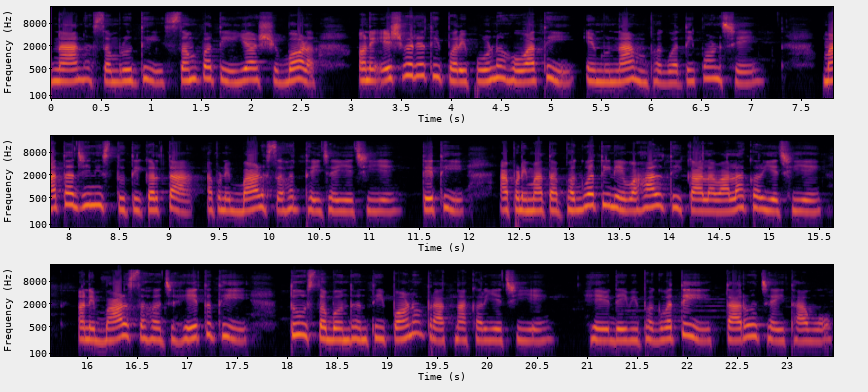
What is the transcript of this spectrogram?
જ્ઞાન, સમૃદ્ધિ, સંપત્તિ, યશ, બળ અને ઐશ્વર્યથી પરિપૂર્ણ હોવાથી એમનું નામ ભગવતી પણ છે. માતાજીની સ્તુતિ કરતાં આપણે બાળ સહજ થઈ જઈએ છીએ. તેથી આપણે માતા ભગવતીને વહાલથી કાલાવાલા કરીએ છીએ અને બાળ સહજ હેતથી તું સંબોધનથી પણ પ્રાર્થના કરીએ છીએ. હે દેવી ભગવતી, તારો જય થાવો.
